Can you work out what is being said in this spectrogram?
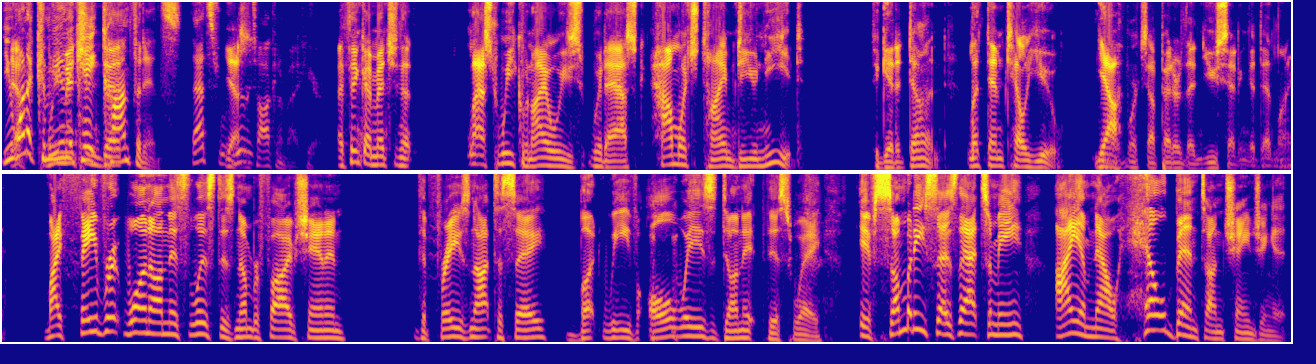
You yeah. want to communicate mentioned that- confidence. That's what Yes. we're talking about here. I think I mentioned that last week when I always would ask, how much time do you need to get it done? Let them tell you. Yeah. It works out better than you setting the deadline. My favorite one on this list is number five, Shannon. The phrase not to say, but we've always done it this way. If somebody says that to me, I am now hell bent on changing it.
